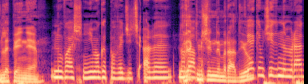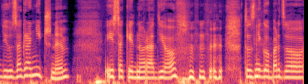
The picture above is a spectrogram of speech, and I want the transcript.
Lepiej nie. No właśnie, nie mogę powiedzieć, ale no w dobra. jakimś innym radiu? W jakimś jedynym radiu zagranicznym jest takie jedno radio, to z niego bardzo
